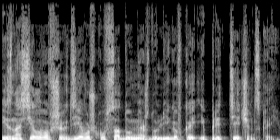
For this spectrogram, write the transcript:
изнасиловавших девушку в саду между Лиговкой и Предтеченской.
